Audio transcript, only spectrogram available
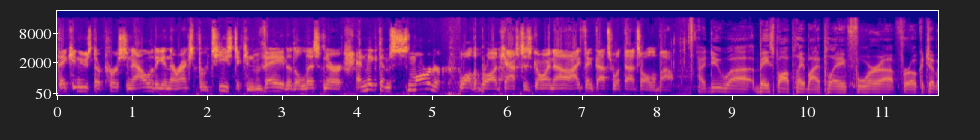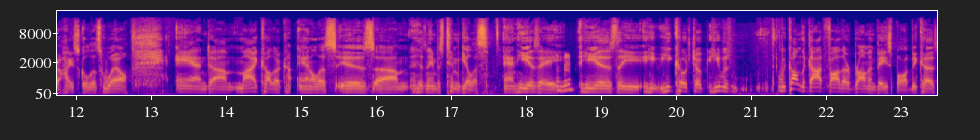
they can use their personality personality and their expertise to convey to the listener and make them smarter while the broadcast is going on. I think that's what that's all about. I do uh, baseball play-by-play for uh, for Okeechobee High School as well, and um, my color analyst is um, his name is Tim Gillis, and he is a mm-hmm. he is the he, he coached he was we call him the Godfather of Brahman baseball because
